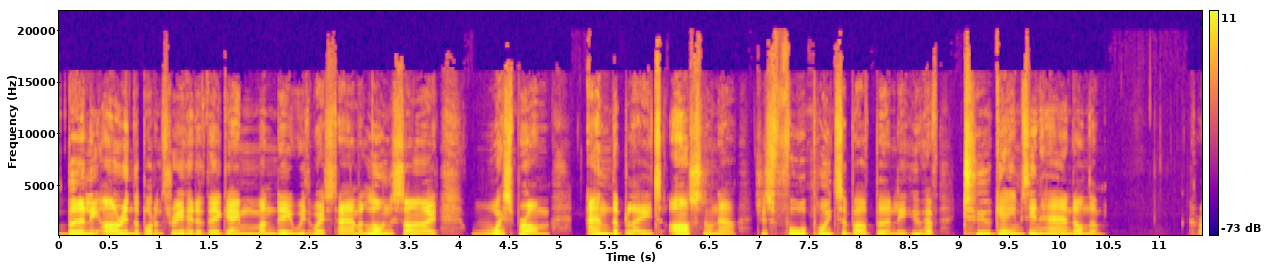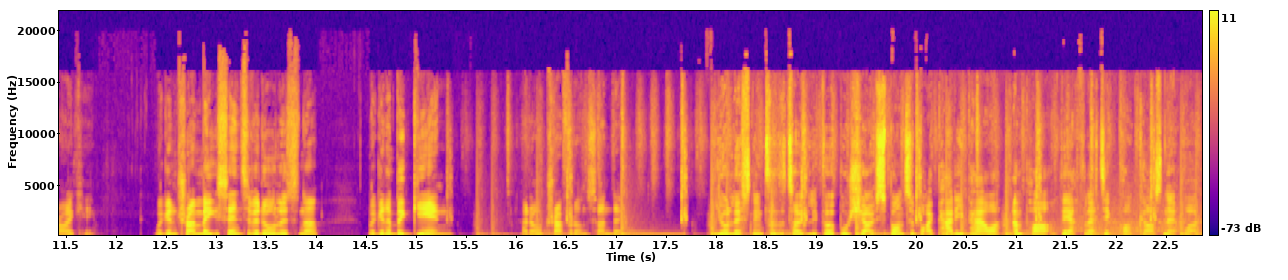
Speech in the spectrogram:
Burnley are in the bottom three ahead of their game Monday with West Ham, alongside West Brom and the Blades. Arsenal now just four points above Burnley, who have two games in hand on them. Crikey. We're going to try and make sense of it all, listener. We're going to begin at Old Trafford on Sunday. You're listening to the Totally Football Show, sponsored by Paddy Power and part of the Athletic Podcast Network.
